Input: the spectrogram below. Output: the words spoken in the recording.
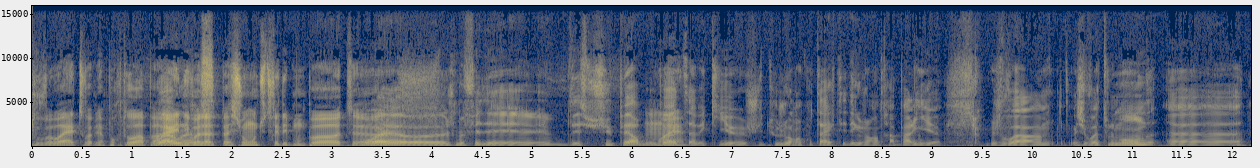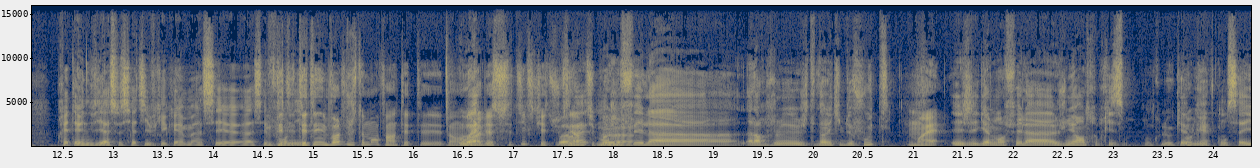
tout, va, ouais, tout va bien pour toi. Pareil, Ouais, niveau c'est- adaptation, tu te fais des bons potes. euh, Ouais, euh, je me fais des, des super bons Ouais. potes avec qui euh, je suis toujours en contact et dès que je rentre à Paris, je, vois, je vois tout le monde. Après, t'as une vie associative qui est quand même assez, assez T'étais fournie. t'étais involved justement? Enfin, t'étais dans, la vie associative ce que tu faisais un petit Moi, peu. je fais la. Alors, j'étais dans l'équipe de foot Ouais, et j'ai également fait la junior entreprise, donc le cabinet de conseil,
